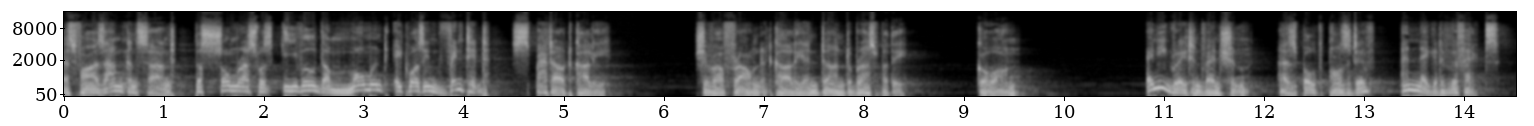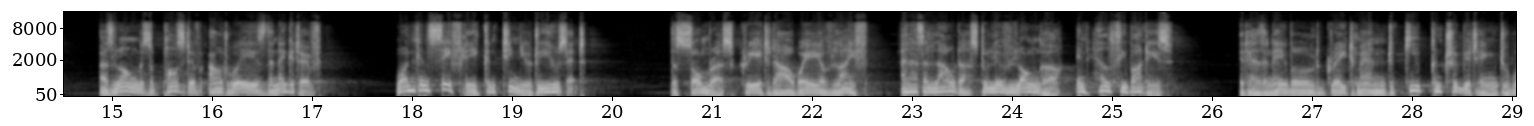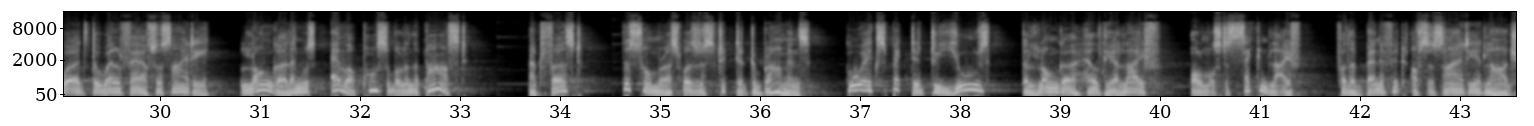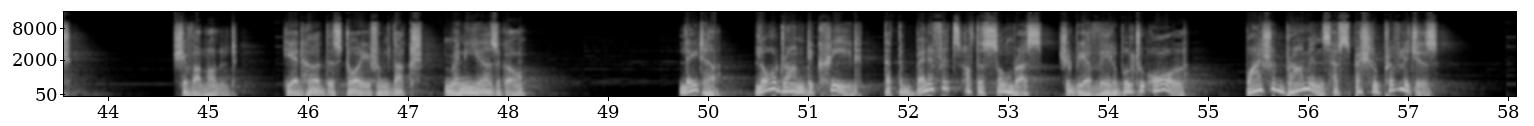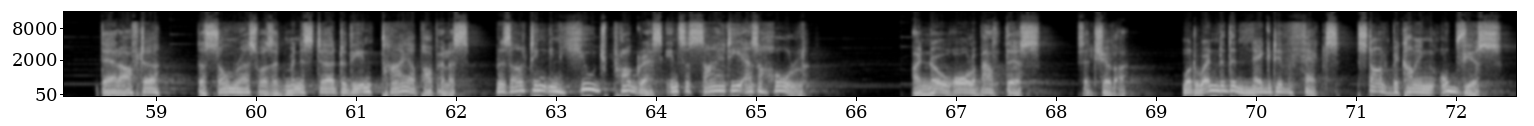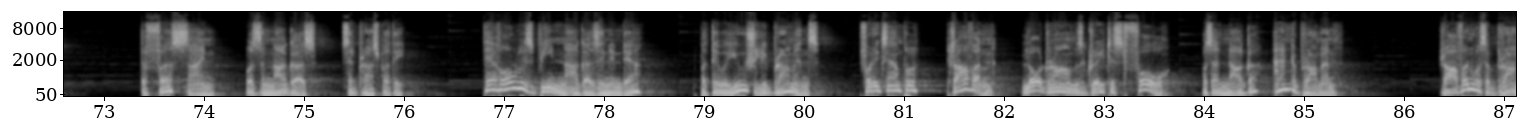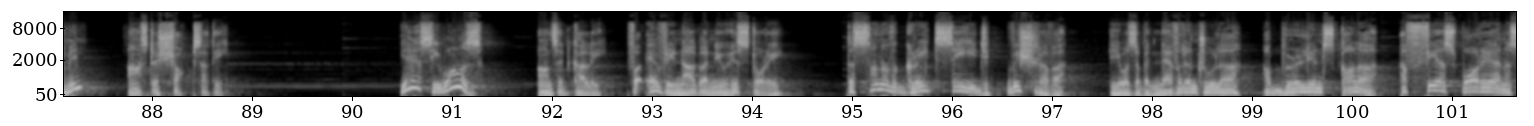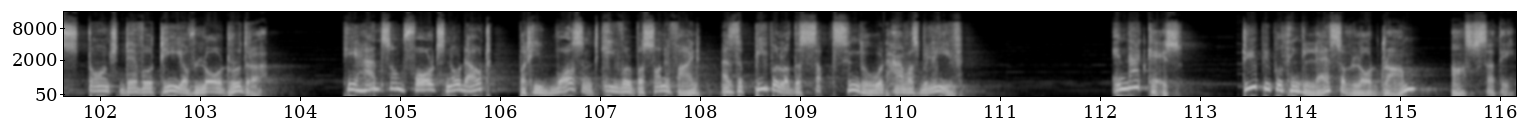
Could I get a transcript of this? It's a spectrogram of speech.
As far as I'm concerned, the Somras was evil the moment it was invented, spat out Kali. Shiva frowned at Kali and turned to Brahaspati. Go on. Any great invention has both positive and negative effects. As long as the positive outweighs the negative, one can safely continue to use it. The Somras created our way of life and has allowed us to live longer in healthy bodies. It has enabled great men to keep contributing towards the welfare of society longer than was ever possible in the past. At first, the Somras was restricted to Brahmins, who were expected to use the longer, healthier life, almost a second life, for the benefit of society at large. Shiva nodded. He had heard this story from Daksh many years ago. Later, Lord Ram decreed that the benefits of the Somras should be available to all. Why should Brahmins have special privileges? Thereafter, the Somras was administered to the entire populace, resulting in huge progress in society as a whole. I know all about this, said Shiva. But when did the negative effects start becoming obvious? The first sign was the Nagas, said Brahaspati. There have always been Nagas in India, but they were usually Brahmins. For example, Ravan, Lord Ram's greatest foe, was a Naga and a Brahmin. Ravan was a Brahmin? asked a shocked Sati. Yes, he was, answered Kali, for every Naga knew his story. The son of a great sage, Vishrava, he was a benevolent ruler, a brilliant scholar, a fierce warrior and a staunch devotee of Lord Rudra. He had some faults, no doubt, but he wasn't evil personified as the people of the Sapt Sindhu would have us believe. In that case, do you people think less of Lord Ram? asked Sati.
